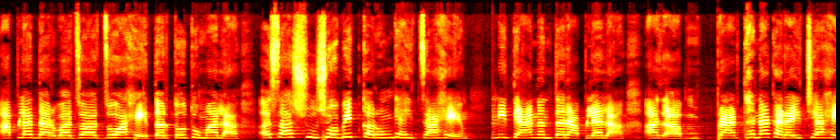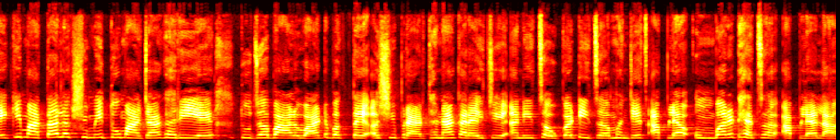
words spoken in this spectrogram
आपला दरवाजा जो आहे तर तो तुम्हाला असा सुशोभित करून घ्यायचा आहे. आणि त्यानंतर आपल्याला प्रार्थना करायची आहे की माता लक्ष्मी तू माझ्या घरी ये तुझं बाळ वाट बघतंय अशी प्रार्थना करायची आणि चौकटीचं म्हणजेच आपल्या उंबरठ्याचं आपल्याला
